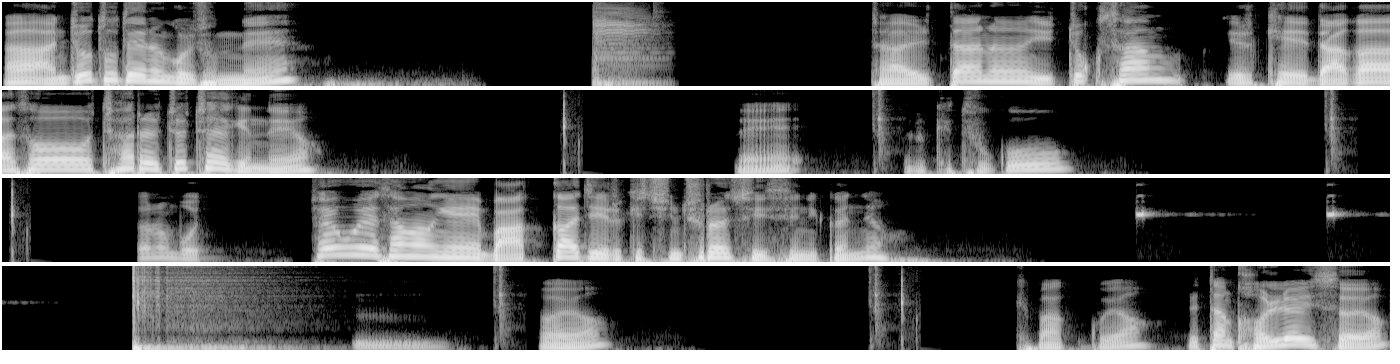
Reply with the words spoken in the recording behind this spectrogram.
아, 안 줘도 되는 걸 줬네. 자, 일단은 이쪽 상, 이렇게 나가서 차를 쫓아야겠네요. 네. 이렇게 두고, 저는 뭐, 최후의 상황에 막까지 이렇게 진출할 수 있으니까요. 음, 좋아요. 이렇게 맞고요. 일단 걸려 있어요.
